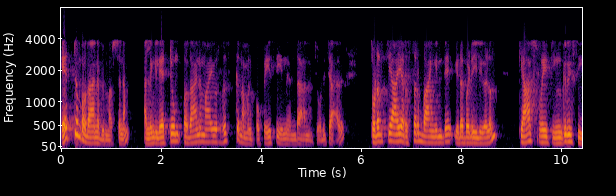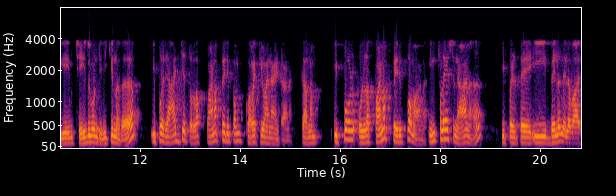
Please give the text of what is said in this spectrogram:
ഏറ്റവും പ്രധാന വിമർശനം അല്ലെങ്കിൽ ഏറ്റവും പ്രധാനമായ ഒരു റിസ്ക് നമ്മളിപ്പോൾ ഫേസ് ചെയ്യുന്നത് എന്താണെന്ന് ചോദിച്ചാൽ തുടർച്ചയായ റിസർവ് ബാങ്കിന്റെ ഇടപെടലുകളും ക്യാഷ് റേറ്റ് ഇൻക്രീസ് ചെയ്യുകയും ചെയ്തുകൊണ്ടിരിക്കുന്നത് ഇപ്പോൾ രാജ്യത്തുള്ള പണപ്പെരുപ്പം കുറയ്ക്കുവാനായിട്ടാണ്. കാരണം ഇപ്പോൾ ഉള്ള പണപ്പെരുപ്പമാണ് ഇൻഫ്ലേഷൻ ആണ് ഇപ്പോഴത്തെ ഈ വില നിലവാര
